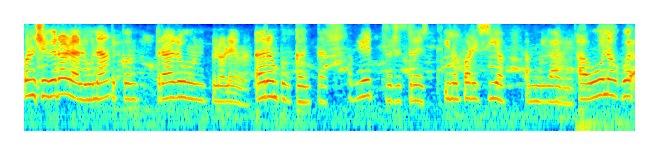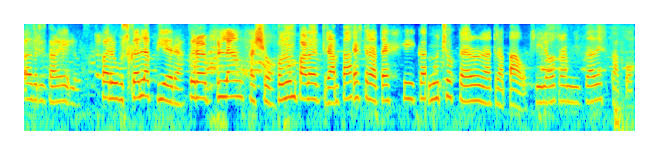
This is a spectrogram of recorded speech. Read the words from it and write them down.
Cuando llegaron a la luna, encontraron un problema. Eran por cantar. Había tres y no parecía amigable. A uno fue a traerlos para buscar la piedra, pero el plan falló. Con un par de trampas estratégicas, muchos quedaron atrapados y la otra mitad escapó.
